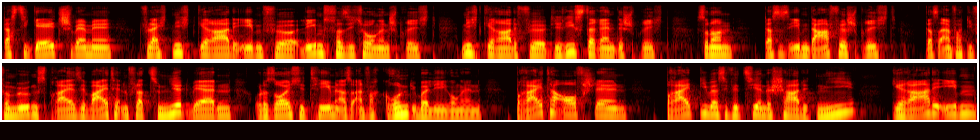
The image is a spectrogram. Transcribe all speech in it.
dass die Geldschwemme vielleicht nicht gerade eben für Lebensversicherungen spricht, nicht gerade für die Riester-Rente spricht, sondern dass es eben dafür spricht, dass einfach die Vermögenspreise weiter inflationiert werden oder solche Themen, also einfach Grundüberlegungen, breiter aufstellen, breit diversifizieren, das schadet nie, gerade eben,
